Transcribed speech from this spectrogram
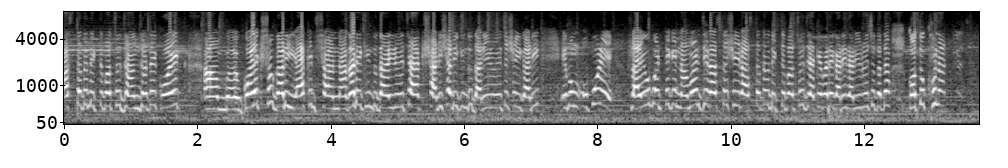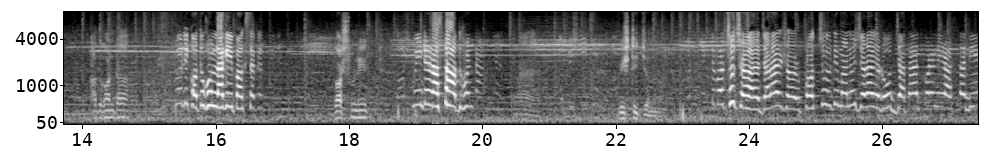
রাস্তাতে দেখতে পাচ্ছ যানজটে কয়েক কয়েকশো গাড়ি এক নাগারে কিন্তু দাঁড়িয়ে রয়েছে এক সারি সারি কিন্তু দাঁড়িয়ে রয়েছে সেই গাড়ি এবং ওপরে ফ্লাইওভার থেকে নামার যে রাস্তা সেই রাস্তাতেও দেখতে পাচ্ছ যে একেবারে গাড়ি দাঁড়িয়ে রয়েছে। দাদা কতক্ষণ? আধ ঘণ্টা। কতক্ষণ লাগে এই পার্ক সার্কাস দশ মিনিট। দশ মিনিটের রাস্তা আধ ঘণ্টা। হ্যাঁ, বৃষ্টির জন্য। দেখতে পাচ্ছ যারা স- পথ চলতি মানুষ যারা রোজ যাতায়াত করেন এই রাস্তা দিয়ে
